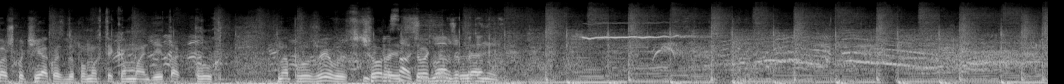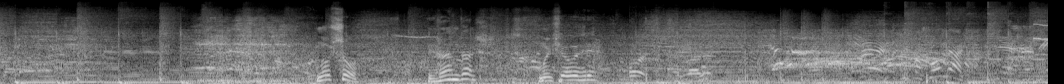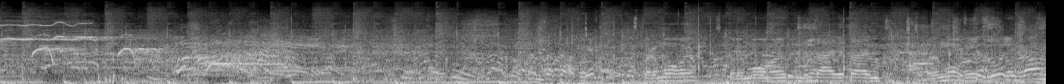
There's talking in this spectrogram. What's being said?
Треба ж хоч якось допомогти команді. І так плуг наплужив і вчора і сьогодні. Вже бля, потягнув. Ну що, граємо далі. Ми ще в ігрі. З перемогою. З перемогою. Вітаю, вітаємо. З перемогою.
